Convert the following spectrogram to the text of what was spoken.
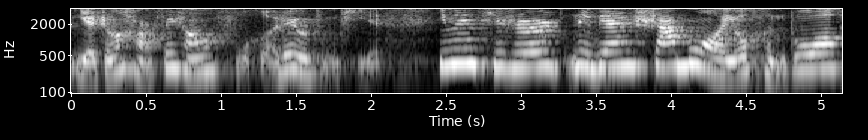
也正好非常符合这个主题，因为其实那边沙漠有很多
